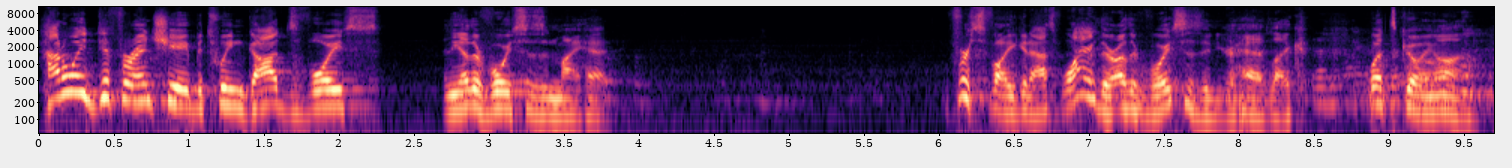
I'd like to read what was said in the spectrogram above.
How do I differentiate between God's voice and the other voices in my head? First of all, you could ask, why are there other voices in your head? Like, what's going on?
